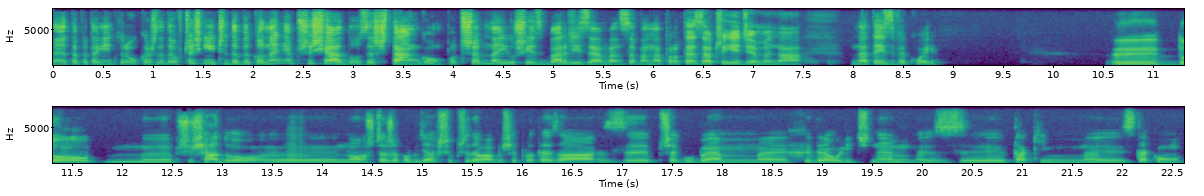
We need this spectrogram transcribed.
e, to pytanie, które Łukasz zadał wcześniej. Czy do wykonania przysiadu ze sztangą potrzebna już jest bardziej zaawansowana proteza, czy jedziemy na, na tej zwykłej? Y, do mm, przysiadu, y, no szczerze powiedziawszy, przydałaby się proteza z przegubem e, hydraulicznym, z takim, e, z taką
